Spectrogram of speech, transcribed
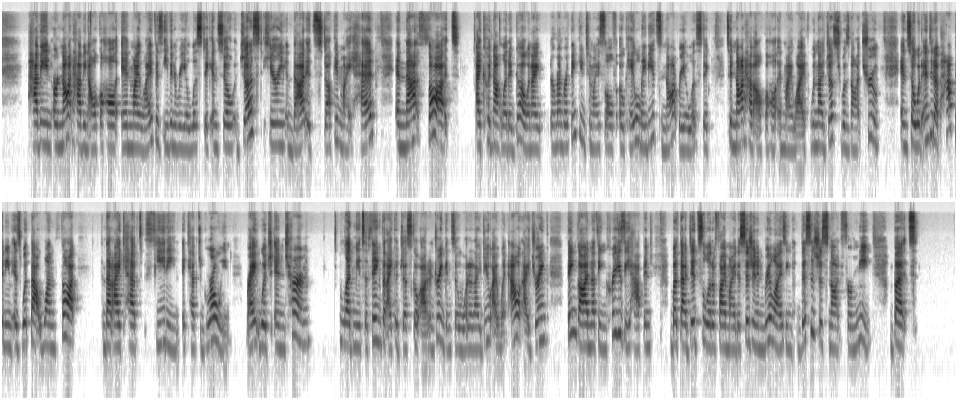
having or not having alcohol in my life is even realistic. And so just hearing that, it stuck in my head. And that thought, I could not let it go. And I remember thinking to myself, okay, well, maybe it's not realistic to not have alcohol in my life when that just was not true. And so what ended up happening is with that one thought that I kept feeding, it kept growing, right? Which in turn, led me to think that I could just go out and drink. And so, what did I do? I went out, I drank. Thank God nothing crazy happened, but that did solidify my decision in realizing this is just not for me. But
